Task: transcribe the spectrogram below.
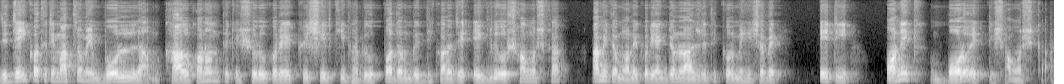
যে যেই কথাটি মাত্র আমি বললাম, খাল খনন থেকে শুরু করে কৃষির কীভাবে উৎপাদন বৃদ্ধি করা যায় এগুলিও সংস্কার? আমি তো মনে করি একজন রাজনৈতিক কর্মী হিসেবে এটি অনেক বড় একটি সংস্কার।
